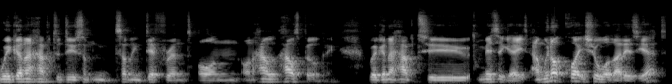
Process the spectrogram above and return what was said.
we're going to have to do something something different on on house building. We're going to have to mitigate, and we're not quite sure what that is yet.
